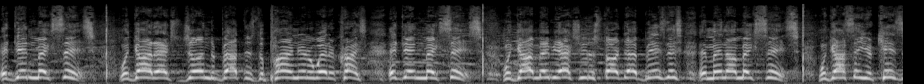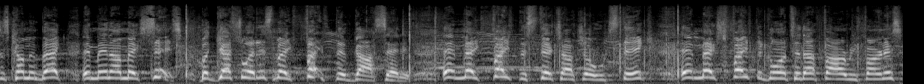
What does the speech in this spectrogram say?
it didn't make sense. When God asked John the Baptist to pioneer the way to Christ, it didn't make sense. When God maybe asked you to start that business, it may not make sense. When God said your kids is coming back, it may not make sense. But guess what? It's made faith if God said it. It makes faith to stitch out your stick. It makes faith to go into that fiery furnace.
